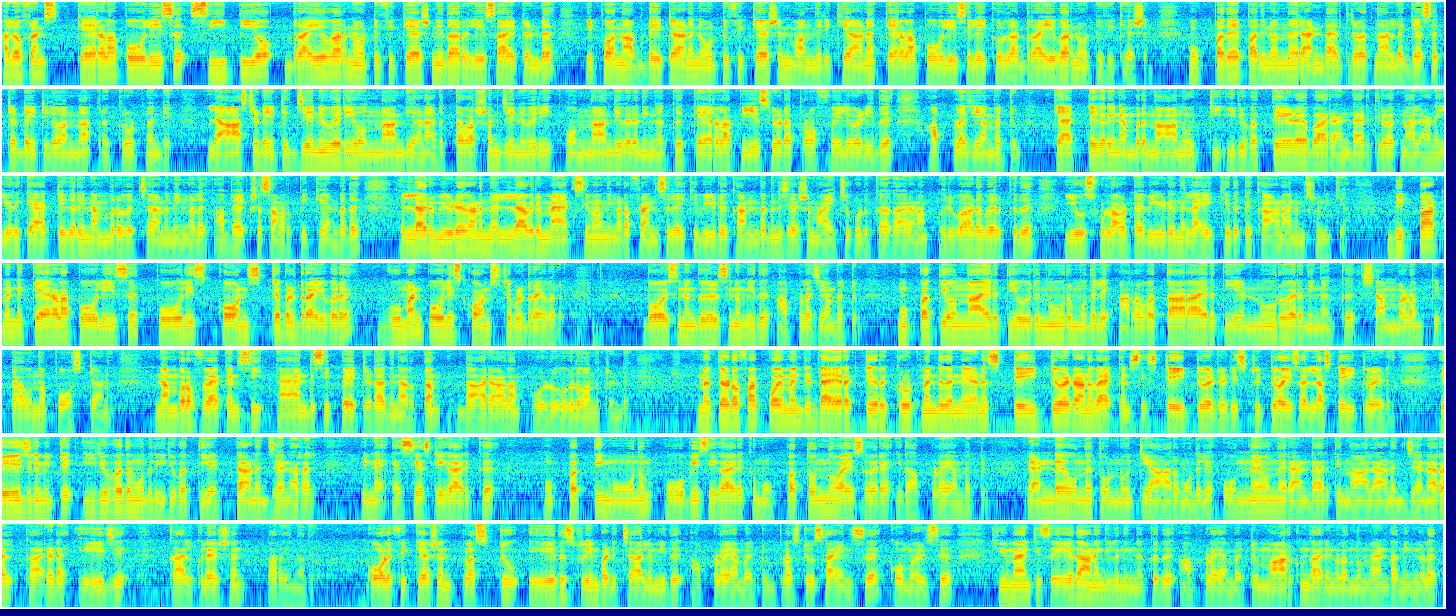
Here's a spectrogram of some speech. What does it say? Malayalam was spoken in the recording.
Hello friends Kerala police C P O driver notification ഇതാ റിലീസായിട്ടുണ്ട് ഇപ്പോൾ വന്ന അപ്ഡേറ്റ് ആണ്. നോട്ടിഫിക്കേഷൻ വന്നിരിക്കുകയാണ് കേരള പോലീസിലേക്കുള്ള ഡ്രൈവർ നോട്ടിഫിക്കേഷൻ മുപ്പത് പതിനൊന്ന് രണ്ടായിരത്തി ഇരുപത്തിനാലിന്റെ ഗസറ്റ് ഡേറ്റിൽ വന്ന റിക്രൂട്ട്മെന്റ് ലാസ്റ്റ് ഡേറ്റ് ജനുവരി ഒന്നാം തീയതിയാണ്. അടുത്ത വർഷം ജനുവരി ഒന്നാം തീയതി വരെ നിങ്ങൾക്ക് കേരള പി എസ് സിയുടെ പ്രൊഫൈൽ വഴി ഇത് അപ്ലൈ ചെയ്യാൻ പറ്റും. കാറ്റഗറി നമ്പർ നാനൂറ്റി ഇരുപത്തേഴ് ബാർ രണ്ടായിരത്തി ഇരുപത്തിനാലാണ് ഈ ഒരു കാറ്റഗറി നമ്പർ വെച്ചാണ് നിങ്ങൾ അപേക്ഷ സമർപ്പിക്കേണ്ടത്. എല്ലാവരും വീഡിയോ കാണുന്ന എല്ലാവരും മാക്സിമം നിങ്ങളുടെ ഫ്രണ്ട്സിലേക്ക് വീഡിയോ കണ്ടതിന് ശേഷം അയച്ചു കൊടുക്കുക. കാരണം ഒരുപാട് പേർക്ക് ഇത് യൂസ്ഫുൾ ആവട്ടെ. വീഡിയോ ഒന്ന് ലൈക്ക് ചെയ്തിട്ട് കാണാനും ശ്രമിക്കുക. Department Kerala police police constable driver woman police constable driver ബോയ്സിനും ഗേൾസിനും ഇത് അപ്ലൈ ചെയ്യാൻ പറ്റും. മുപ്പത്തി ഒന്നായിരത്തി ഒരുന്നൂറ് മുതൽ അറുപത്താറായിരത്തി എണ്ണൂറ് വരെ നിങ്ങൾക്ക് ശമ്പളം കിട്ടാവുന്ന പോസ്റ്റാണ്. നമ്പർ ഓഫ് വേക്കൻസി ആന്റിസിപ്പേറ്റഡ് അതിനർത്ഥം ധാരാളം ഒഴിവുകൾ വന്നിട്ടുണ്ട്. മെത്തേഡ് ഓഫ് അപ്പോയിൻമെന്റ് ഡയറക്റ്റ് റിക്രൂട്ട്മെന്റ് തന്നെയാണ് സ്റ്റേറ്റ് വൈഡ് ആണ് vacancy state wide district wise അല്ല സ്റ്റേറ്റ് വൈഡ് ഏജ് ലിമിറ്റ് ഇരുപത് മുതൽ ഇരുപത്തി എട്ടാണ് ജനറൽ പിന്നെ എസ് സി എസ് ടിക്കാർക്ക് മുപ്പത്തി മൂന്നും ഒ ബി സിക്കാർക്ക് മുപ്പത്തൊന്ന് വയസ്സ് വരെ ഇത് അപ്ലൈ ചെയ്യാൻ പറ്റും. രണ്ട് ഒന്ന് തൊണ്ണൂറ്റി ആറ് മുതൽ ഒന്ന് ഒന്ന് രണ്ടായിരത്തി നാലാണ് ജനറൽക്കാരുടെ ഏജ് കാൽക്കുലേഷൻ പറയുന്നത്. ക്വാളിഫിക്കേഷൻ പ്ലസ് ടു ഏത് സ്ട്രീം പഠിച്ചാലും ഇത് അപ്ലൈ ചെയ്യാൻ പറ്റും. Plus two science commerce humanities ഏതാണെങ്കിലും നിങ്ങൾക്കിത് അപ്ലൈ ചെയ്യാൻ പറ്റും. മാർക്കും കാര്യങ്ങളൊന്നും വേണ്ട. നിങ്ങൾ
